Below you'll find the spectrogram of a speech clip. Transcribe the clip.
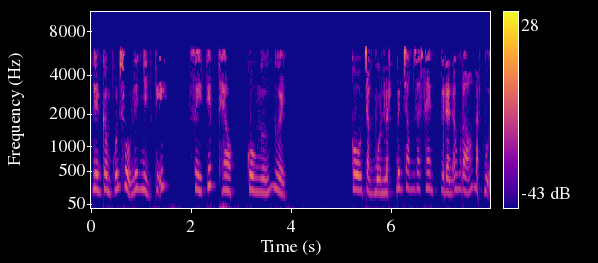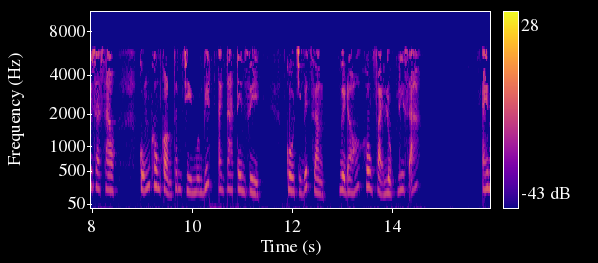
liền cầm cuốn sổ lên nhìn kỹ. Giây tiếp theo, cô ngớ người. Cô chẳng buồn lật bên trong ra xem người đàn ông đó mặt mũi ra sao, cũng không còn tâm trí muốn biết anh ta tên gì. Cô chỉ biết rằng người đó không phải lục ly giã. Em...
